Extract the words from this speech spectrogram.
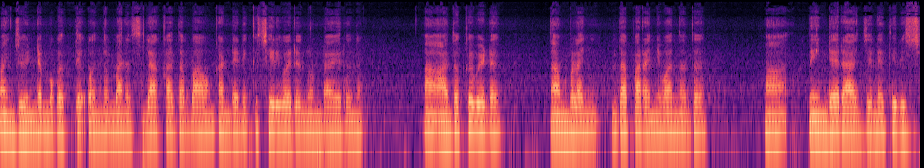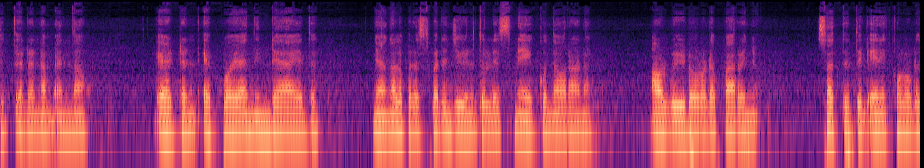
മഞ്ജുവിന്റെ മുഖത്ത് ഒന്നും മനസ്സിലാക്കാത്ത ഭാവം കണ്ടെനിക്ക് ചിരി വരുന്നുണ്ടായിരുന്നു. ആ അതൊക്കെ വിട്. നമ്മളെന്താ പറഞ്ഞു വന്നത്? ആ നിന്റെ രാജ്യനെ തിരിച്ചു തരണം എന്ന. ഏട്ടൻ എപ്പോഴാ നിന്റെ ആയത്? ഞങ്ങൾ പരസ്പരം ജീവനത്തുള്ളിൽ സ്നേഹിക്കുന്നവരാണ്. അവൾ വീടോടെ പറഞ്ഞു സത്യത്തിൽ എനിക്കവളോട്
